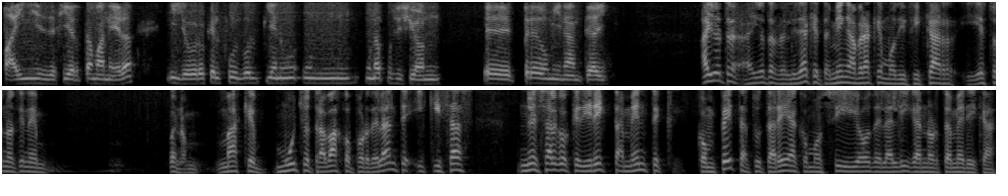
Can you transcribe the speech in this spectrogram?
país de cierta manera y yo creo que el fútbol tiene una posición predominante ahí. Hay otra, hay otra realidad que también habrá que modificar y esto no tiene, bueno, más que mucho trabajo por delante y quizás no es algo que directamente competa tu tarea como CEO de la Liga Norteamérica.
